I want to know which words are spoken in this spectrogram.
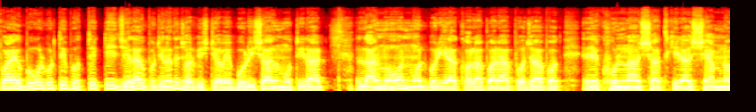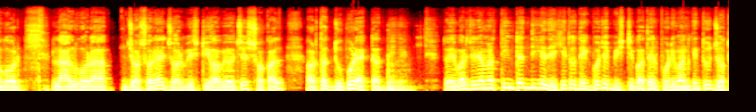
প্রায় উপকূলবর্তী প্রত্যেকটি জেলা উপজেলাতে ঝড় বৃষ্টি হবে। বরিশাল, মতিরহাট, লালমোহন মঠবরিয়া খলাপাড়া, প্রজাপত খুলনা, সাতক্ষীরা, শ্যামনগর, লালগোড়া, যশোরে ঝড় বৃষ্টি হবে হচ্ছে সকাল অর্থাৎ দুপুর একটার দিকে। তো এবার যদি আমরা তিনটার দিকে দেখি, তো দেখব যে বৃষ্টিপাতের পরিমাণ কিন্তু যত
